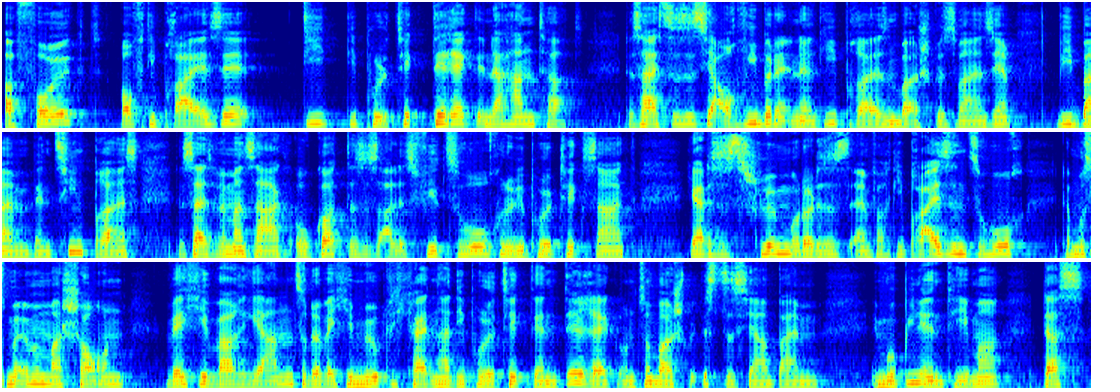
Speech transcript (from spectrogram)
erfolgt auf die Preise die die Politik direkt in der Hand hat. Das heißt, es ist ja auch wie bei den Energiepreisen beispielsweise, wie beim Benzinpreis. Das heißt, wenn man sagt, oh Gott, das ist alles viel zu hoch, oder die Politik sagt, ja, das ist schlimm oder das ist einfach, die Preise sind zu hoch, da muss man immer mal schauen, welche Varianz oder welche Möglichkeiten hat die Politik denn direkt. Und zum Beispiel ist es ja beim Immobilienthema, dass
